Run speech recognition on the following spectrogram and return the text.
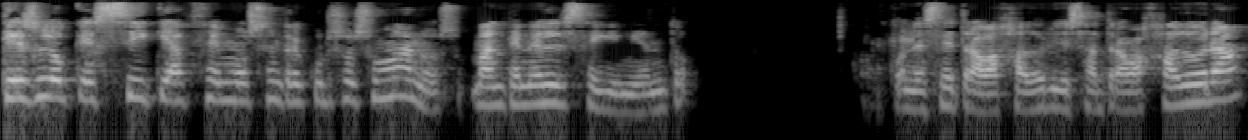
¿Qué es lo que sí que hacemos en recursos humanos? Mantener el seguimiento con ese trabajador y esa trabajadora.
